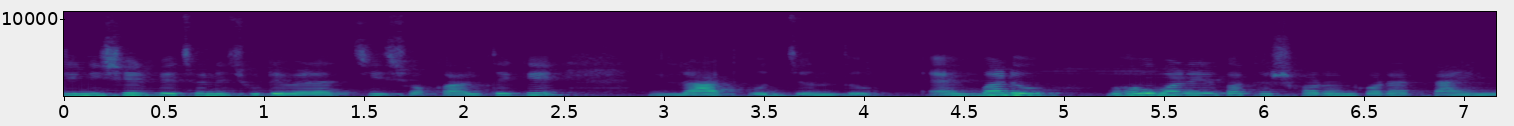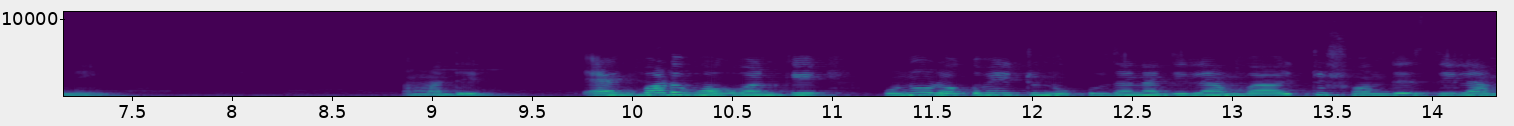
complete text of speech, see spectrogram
জিনিসের পেছনে ছুটে বেড়াচ্ছি সকাল থেকে রাত পর্যন্ত। একবারও ভগবানের কথা স্মরণ করার টাইম নেই। আমাদের একবারও ভগবানকে কোনো রকমে একটু নকুলদানা দিলাম বা একটু সন্দেশ দিলাম,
